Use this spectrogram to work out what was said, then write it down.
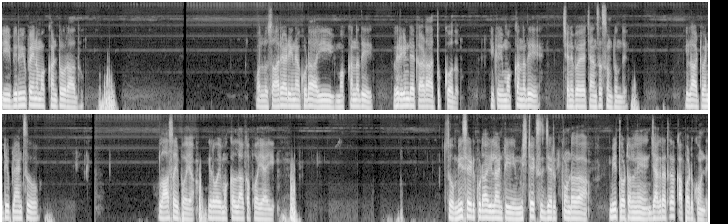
ఈ విరిగిపోయిన మొక్క అంటూ రాదు. వాళ్ళు సారీ అడిగినా కూడా ఈ మొక్క అన్నది విరిగిండే కాడ అతుక్కోదు. ఇక ఈ మొక్క అన్నది చనిపోయే ఛాన్సెస్ ఉంటుంది. ఇలా ట్వంటీ ప్లాంట్స్ లాస్ అయిపోయా. ఇరవై మొక్కలు దాకా పోయాయి. సో మీ సైడ్ కూడా ఇలాంటి మిస్టేక్స్ జరగకుండా మీ తోటల్ని జాగ్రత్తగా కాపాడుకోండి.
